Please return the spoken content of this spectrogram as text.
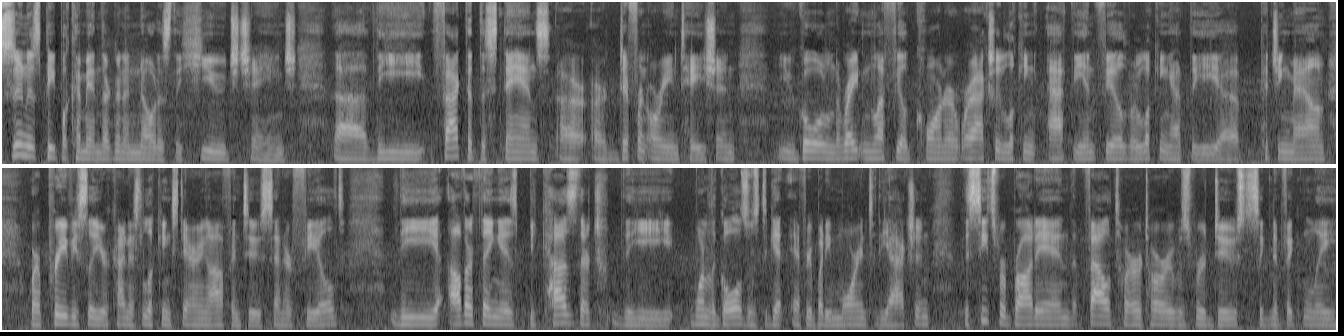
As soon as people come in, they're going to notice the huge change. Uh, the fact that the stands are, are different orientation, you go in the right and left field corner. We're actually looking at the infield. We're looking at the uh, pitching mound, where previously you're kind of looking, staring off into center field. The other thing is because they're tr- the one of the goals was to get everybody more into the action. The seats were brought in. The foul territory was reduced significantly.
